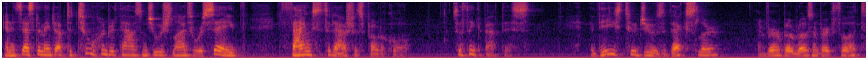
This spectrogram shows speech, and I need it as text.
and it's estimated up to 200,000 Jewish lives were saved thanks to the Auschwitz Protocol. So think about this. These two Jews, Wetzler and Vrba Rosenberg, thought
